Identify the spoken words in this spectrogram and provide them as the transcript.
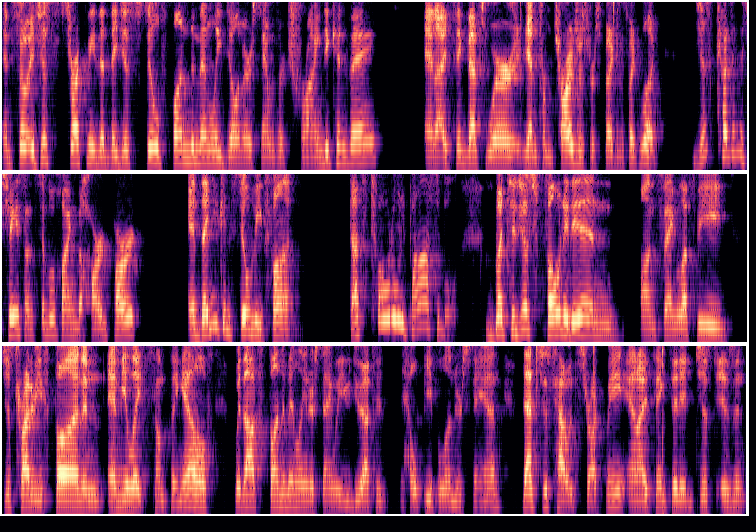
And so it just struck me that they just still fundamentally don't understand what they're trying to convey. And I think that's where, again, from ChargeWay's perspective, it's like, look, just cut to the chase on simplifying the hard part, and then you can still be fun. That's totally possible. But to just phone it in on saying, let's be just try to be fun and emulate something else without fundamentally understanding what you do have to help people understand, that's just how it struck me. And I think that it just isn't,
